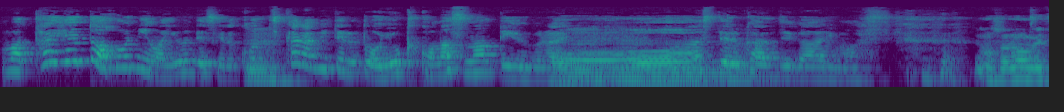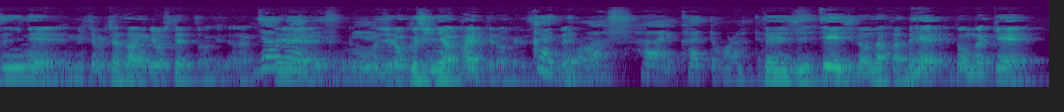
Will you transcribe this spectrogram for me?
まあ大変とは本人は言うんですけど、こっちから見てるとよくこなすなっていうぐらい、こなしてる感じがあります。でもそれも別にね、めちゃめちゃ残業してってわけじゃなくて、じゃないですね5時、6時には帰ってるわけです帰ってよね。ます。はい。帰ってもらって定ます。時、定時の中でどんだけ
